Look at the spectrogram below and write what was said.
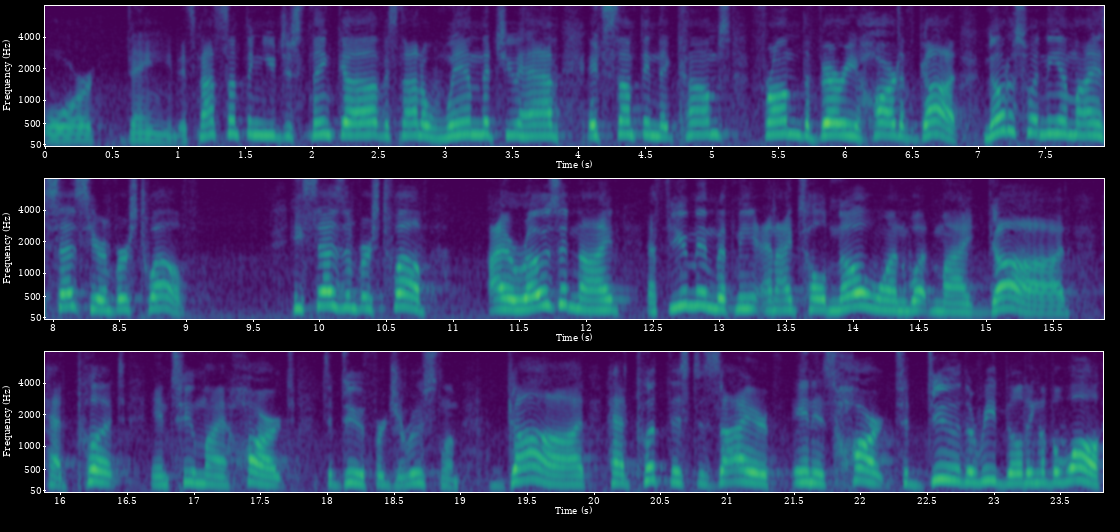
ordained. It's not something you just think of, it's not a whim that you have, it's something that comes from the very heart of God. Notice what Nehemiah says here in verse 12. He says in verse 12, I arose at night, a few men with me, and I told no one what my God had put into my heart to do for Jerusalem. God had put this desire in his heart to do the rebuilding of the wall.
